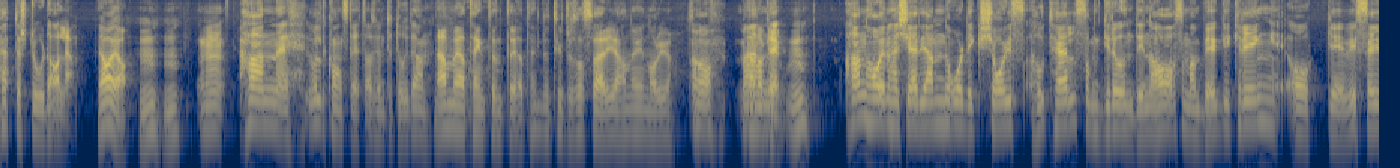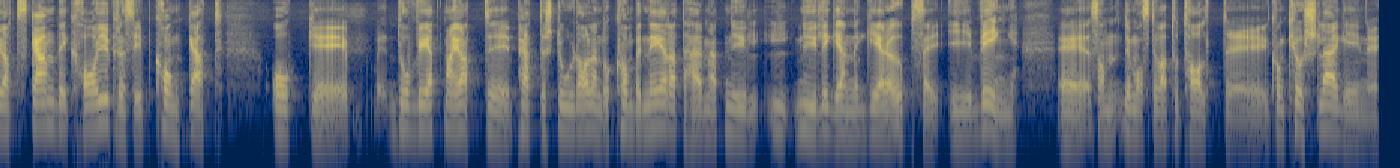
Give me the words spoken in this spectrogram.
Petter Stordalen. Ja, ja. Mm, mm. Mm, han, det var lite konstigt att du inte tog den. Nej, men jag tänkte inte. Jag, tänkte, jag tyckte du sa Sverige. Han är ju i Norge. Så. Ja, men men okej. Mm. han har ju den här kedjan Nordic Choice Hotel som grundinnehav som man bygger kring och eh, vi ser ju att Scandic har ju i princip konkat och eh, då vet man ju att eh, Petter Stordalen då kombinerat det här med att ny, nyligen gera upp sig i Ving som det måste vara totalt konkursläge i nu.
